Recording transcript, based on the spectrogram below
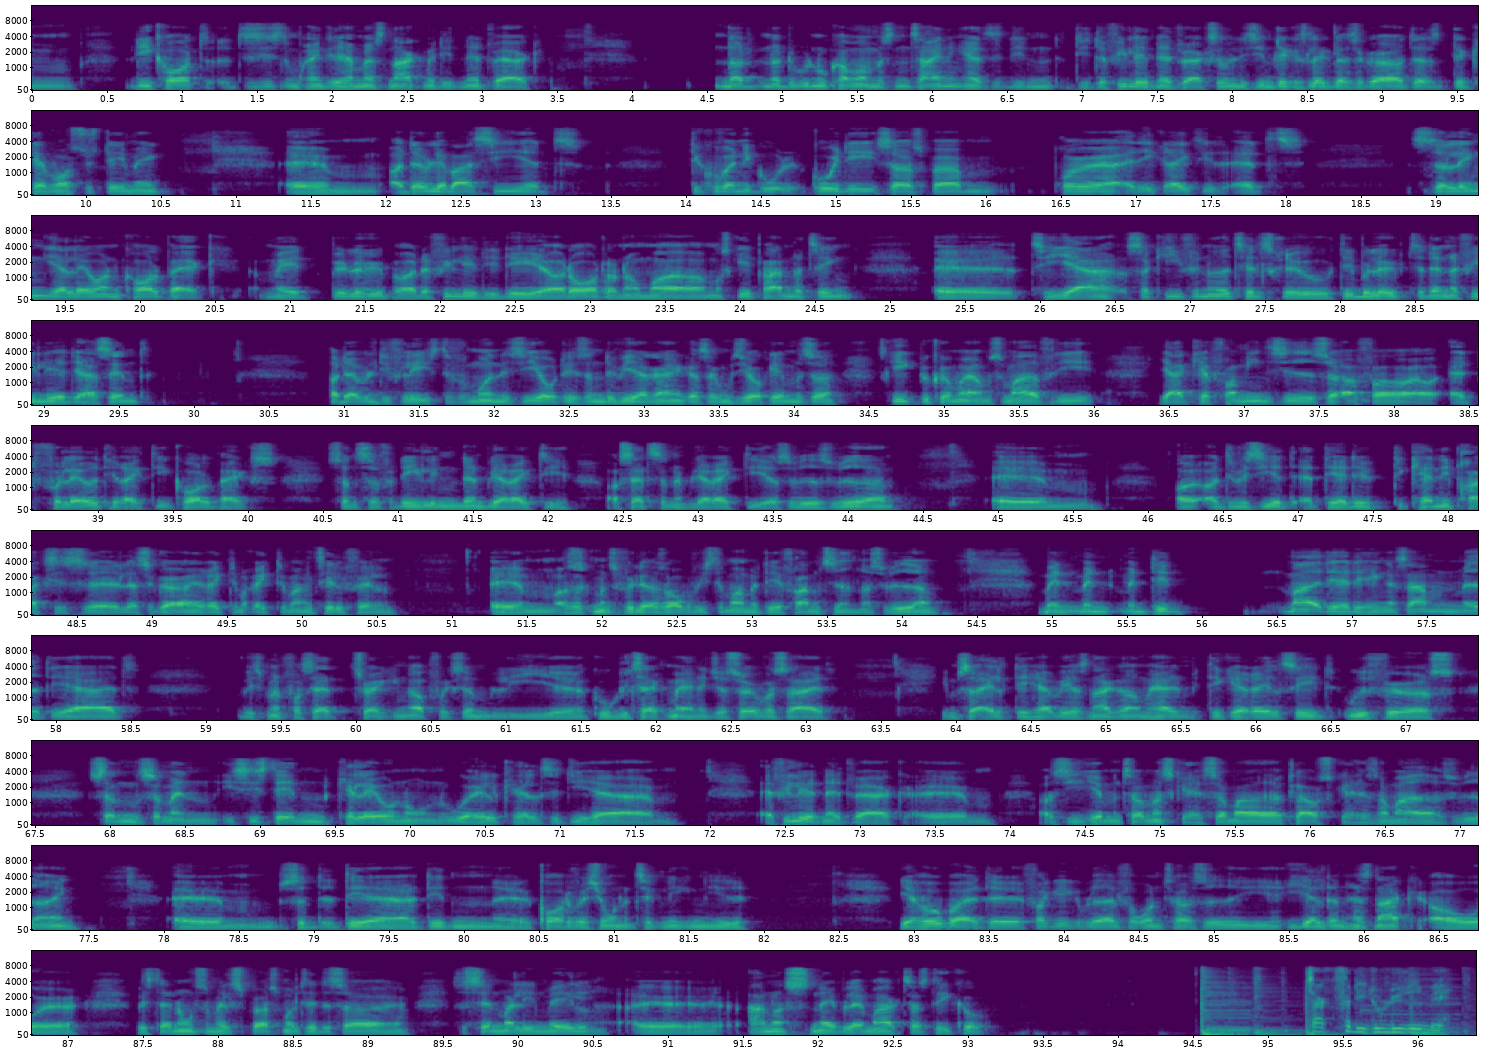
lige kort til sidst omkring det her med at snakke med dit netværk. Når, når du nu kommer med sådan en tegning her til din, dit affiliate-netværk, så vil jeg sige, at det kan slet ikke lade sig gøre, det, det kan vores system ikke. Øhm, og der vil jeg bare sige, at det kunne være en god, god idé så at spørge dem, prøver at er det ikke rigtigt, at så længe jeg laver en callback med et beløb og et affiliate ID og et ordernummer og måske et par andre ting øh, til jer, så kan I finde ud af at tilskrive det beløb til den affiliate, jeg har sendt. Og der vil de fleste formodentlig sige, jo, det er sådan, det virker, ikke? Og så kan man sige, okay, men så skal I ikke bekymre jer om så meget, fordi jeg kan fra min side sørge for at få lavet de rigtige callbacks sådan så fordelingen den bliver rigtig, og satserne bliver rigtige osv. osv. Øhm, og, og det vil sige, at, at det, her, det, det kan i praksis øh, lade sig gøre i rigtig, rigtig mange tilfælde. Øhm, og så skal man selvfølgelig også overbevise dem om, at det er fremtiden osv. Men, men, men det, meget af det her, det hænger sammen med, det er, at hvis man får sat tracking op, for eksempel i øh, Google Tag Manager server-side, jamen så alt det her, vi har snakket om her, det kan reelt set udføres, sådan så man i sidste ende kan lave nogle URL-kald til de her øh, affiliate-netværk, øh, og sige, jamen Thomas skal have så meget, og Claus skal have så meget, og så videre, ikke? Øhm, så det, er, det er den øh, korte version af teknikken i det. Jeg håber, at øh, folk ikke er blevet alt for rundtosset i, i al den her snak, og øh, hvis der er nogen som helst spørgsmål til det, så, øh, så send mig lige en mail, øh, anders Tak fordi du lyttede med.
